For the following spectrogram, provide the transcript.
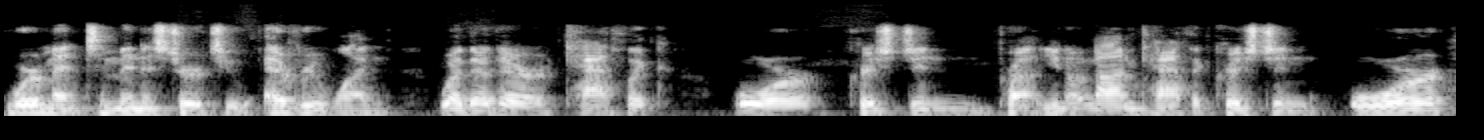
we're meant to minister to everyone, whether they're Catholic or Christian, you know, non-Catholic Christian or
